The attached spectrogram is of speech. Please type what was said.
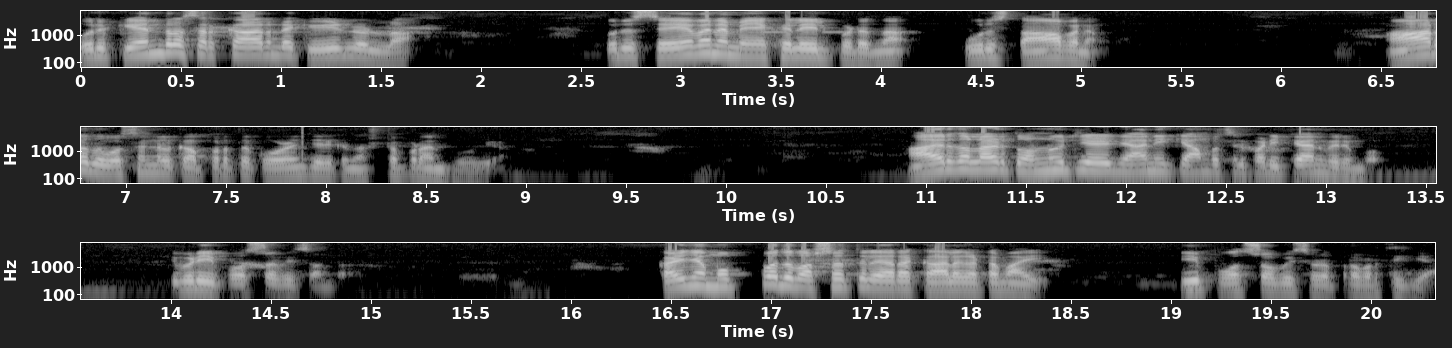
ഒരു കേന്ദ്ര സർക്കാരിന്റെ കീഴിലുള്ള ഒരു സേവന മേഖലയിൽപ്പെടുന്ന ഒരു സ്ഥാപനം ആറ് ദിവസങ്ങൾക്കപ്പുറത്ത് കോഴഞ്ചേരിക്ക് നഷ്ടപ്പെടാൻ പോവുകയാണ്. ആയിരത്തി തൊള്ളായിരത്തി തൊണ്ണൂറ്റിയേഴ് ഞാൻ ഈ ക്യാമ്പസിൽ പഠിക്കാൻ വരുമ്പോൾ ഇവിടെ ഈ പോസ്റ്റ് ഓഫീസ് ഉണ്ട്. കഴിഞ്ഞ മുപ്പത് വർഷത്തിലേറെ കാലഘട്ടമായി ഈ പോസ്റ്റ് ഓഫീസ് ഇവിടെ പ്രവർത്തിക്കുക.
